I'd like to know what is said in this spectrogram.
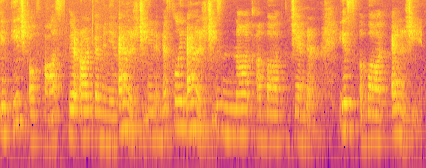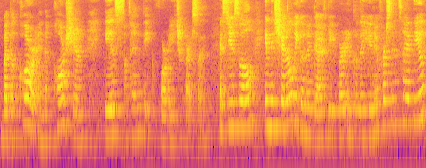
In each of us, there are feminine energy and masculine energy. It's not about gender, it's about energy. But the core and the portion is authentic for each person. As usual, in this channel, we're gonna dive deeper into the universe inside you.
